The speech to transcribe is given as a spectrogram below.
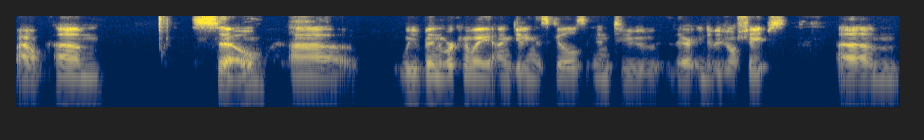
Wow. Um, so, uh, we've been working away on getting the skills into their individual shapes. Um,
